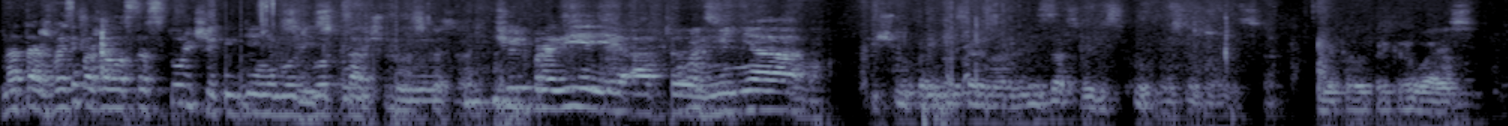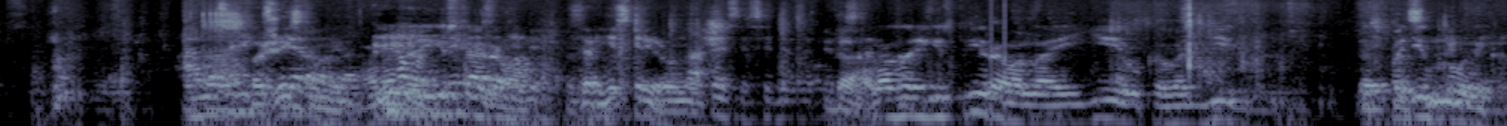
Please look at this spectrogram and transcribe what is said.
Наташ, возьми, пожалуйста, стульчик где-нибудь вот так, э, чуть правее от Давайте. меня. Еще по организации или спорт называется. Я когда прикрываюсь. Она зарегистрирована. Ну, зарегистрирована. Зарегистрирована. Я. Да. Она зарегистрирована, и ей руководит господин Новиков.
